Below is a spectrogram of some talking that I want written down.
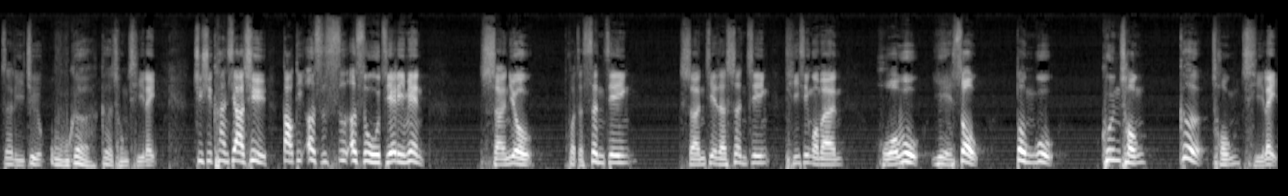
这里就有五个各从其类。继续看下去，到第二十四、二十五节里面，神又。或者圣经，神借着圣经提醒我们：活物、野兽、动物、昆虫各从其类。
